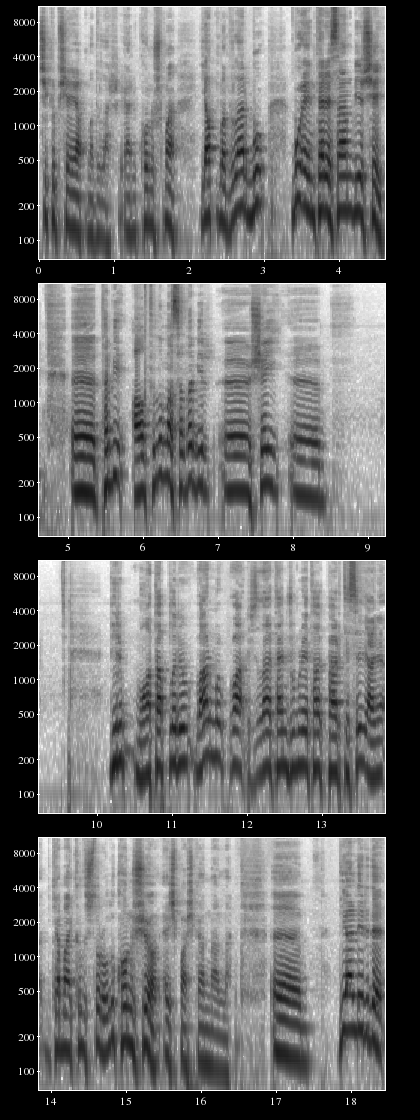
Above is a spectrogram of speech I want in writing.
çıkıp şey yapmadılar. Yani konuşma yapmadılar. Bu bu enteresan bir şey. E, tabii altılı masada bir e, şey e, bir muhatapları var mı? Var. Zaten Cumhuriyet Halk Partisi yani Kemal Kılıçdaroğlu konuşuyor eş başkanlarla. Ee, diğerleri de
